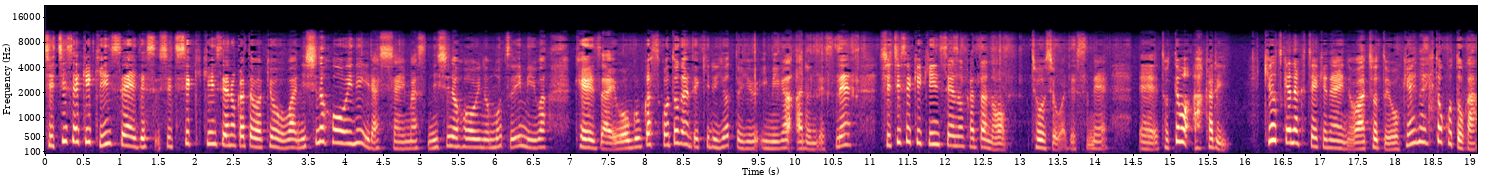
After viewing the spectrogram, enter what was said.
七石金星です。七石金星の方は今日は西の方位にいらっしゃいます。西の方位の持つ意味は経済を動かすことができるよという意味があるんですね。七石金星の方の長所はですね、えー、とっても明るい。気をつけなくちゃいけないのはちょっと余計な一言が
